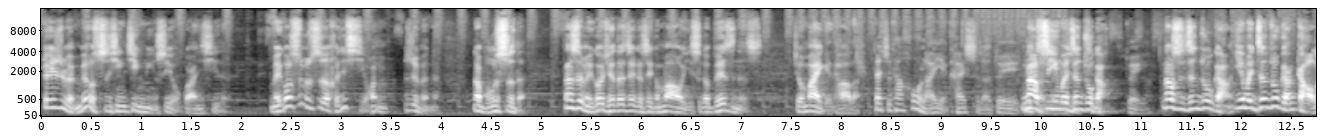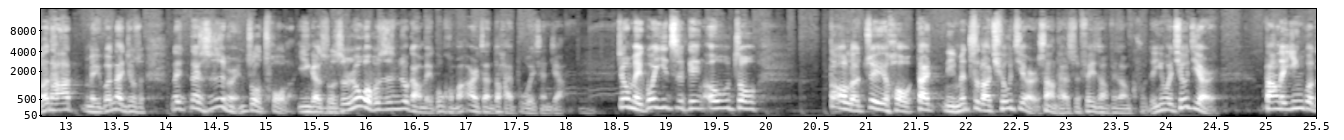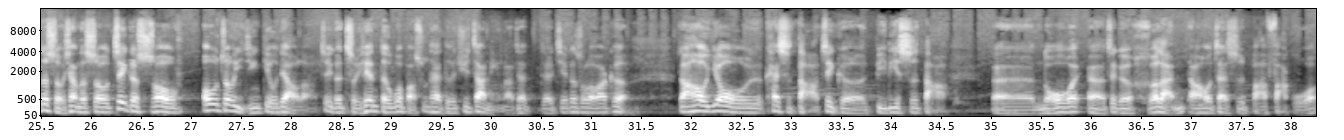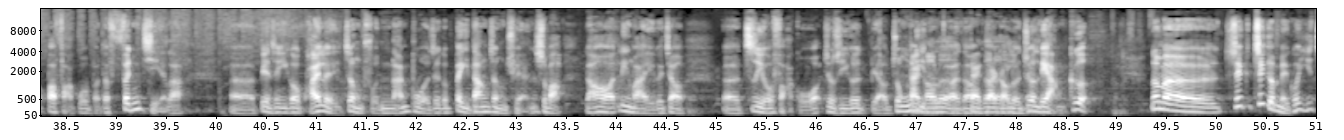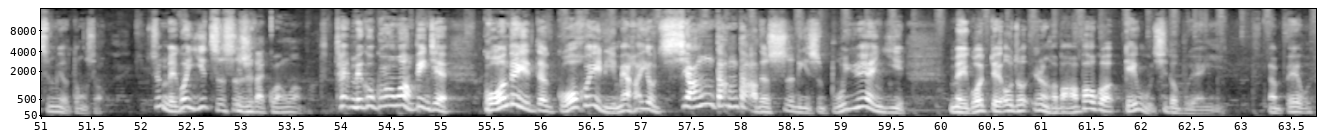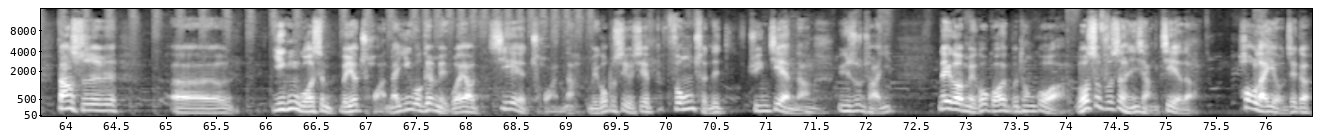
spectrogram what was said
对日本没有实行禁运是有关系的。美国是不是很喜欢日本呢？那不是的，但是美国觉得这个是一个贸易，是个 business。就卖给他了，但是他后来也开始了对，那是因为珍珠港，对，那是珍珠港，因为珍珠港搞了他，美国那就是那那是日本人做错了，应该说是，如果不是珍珠港，美国恐怕二战都还不会参加。就美国一直跟欧洲到了最后，但你们知道丘吉尔上台是非常非常苦的，因为丘吉尔当了英国的首相的时候，这个时候欧洲已经丢掉了，这个首先德国把苏泰德区占领了，在在捷克斯洛伐克，然后又开始打这个比利时打。呃，挪威，呃，这个荷兰，然后再是把法国，把法国把它分解了，呃，变成一个傀儡政府，南部这个贝当政权是吧？然后另外一个叫呃自由法国，就是一个比较中立的戴高乐，就两个。那么这个这个美国一直没有动手，就美国一直是一直在观望，他美国观望，并且国内的国会里面还有相当大的势力是不愿意美国对欧洲任何帮忙，包括给武器都不愿意。那，没有当时。呃，英国是没有船的，英国跟美国要借船呐。美国不是有些封存的军舰呐、运输船，那个美国国会不通过啊。罗斯福是很想借的，后来有这个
